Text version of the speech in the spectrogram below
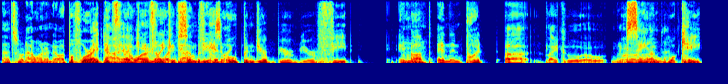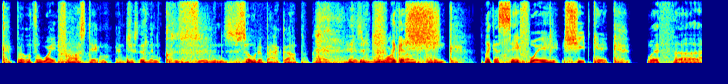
That's what I want to know. Before I die, it's I like want to know It's like what if gout somebody feels had like. opened your your your feet Mhm. up and then put uh like uh, Like uh, sand? a cake but with a white frosting and just and then and then sewed it back up Like a sh- cake like a Safeway sheet cake with uh,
